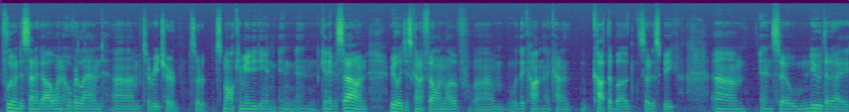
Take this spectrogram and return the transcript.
flew into Senegal, went overland um, to reach her sort of small community in, in, in Guinea Bissau and really just kind of fell in love um, with the continent, kind of caught the bug, so to speak. Um, and so knew that I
